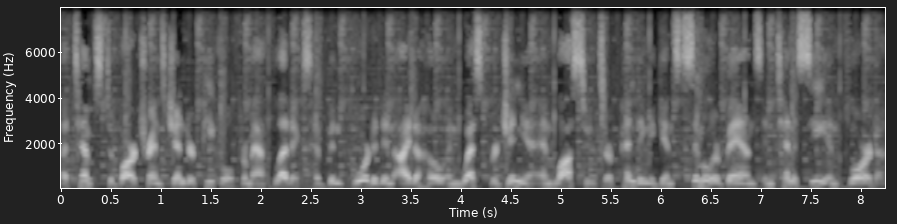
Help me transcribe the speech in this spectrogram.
Attempts to bar transgender people from athletics have been thwarted in Idaho and West Virginia and lawsuits are pending against similar bans in Tennessee and Florida.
